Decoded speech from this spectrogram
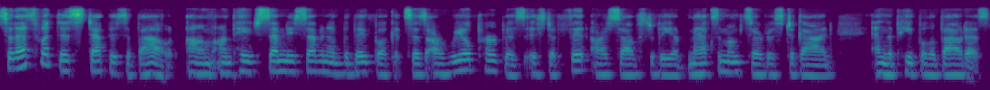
So that's what this step is about. Um, on page 77 of the big book, it says our real purpose is to fit ourselves to be of maximum service to God and the people about us.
